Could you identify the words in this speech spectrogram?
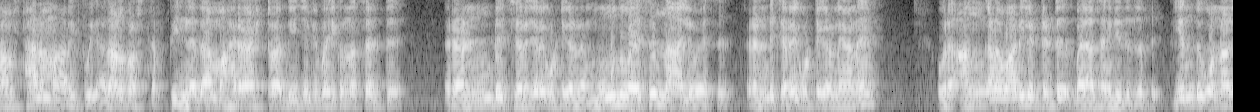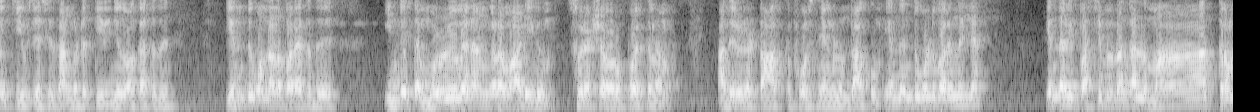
സംസ്ഥാനം മാറിപ്പോയി. അതാണ് പ്രശ്നം. പിന്നെതാ മഹാരാഷ്ട്ര ബി ജെ പി ഭരിക്കുന്ന സ്ഥലത്ത് രണ്ട് ചെറിയ ചെറിയ കുട്ടികളെ മൂന്ന് വയസ്സ് നാല് വയസ്സ്. രണ്ട് ചെറിയ കുട്ടികളെയാണ് ഒരു അങ്കണവാടിയിൽ ഇട്ടിട്ട് ബലാത്സംഗം ചെയ്തിട്ടുണ്ട് എന്തുകൊണ്ടാണ് ഈ ചീഫ് ജസ്റ്റിസ് അങ്ങോട്ട് തിരിഞ്ഞു നോക്കാത്തത്? എന്തുകൊണ്ടാണ് പറയാത്തത്? ഇന്ത്യത്തെ മുഴുവൻ അങ്കണവാടിയിലും സുരക്ഷ ഉറപ്പുവരുത്തണം. അതിലൊരു ടാസ്ക് ഫോഴ്സ് ഞങ്ങൾ ഉണ്ടാക്കും. എന്ന് എന്തുകൊണ്ട് പറയുന്നില്ല? എന്താണ് ഈ പശ്ചിമ ബംഗാളിൽ മാത്രം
